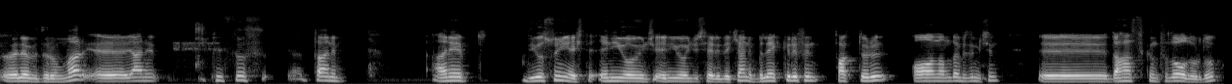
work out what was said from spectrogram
öyle bir durum var. Ee, yani Pistons hani hani diyorsun ya işte en iyi oyuncu en iyi oyuncu serideki hani Black Griffin faktörü o anlamda bizim için e, daha sıkıntılı olurdu.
